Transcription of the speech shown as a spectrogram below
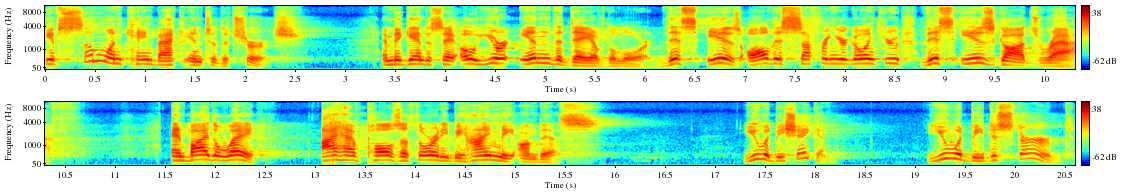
if someone came back into the church and began to say, Oh, you're in the day of the Lord. This is all this suffering you're going through, this is God's wrath. And by the way, I have Paul's authority behind me on this. You would be shaken, you would be disturbed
